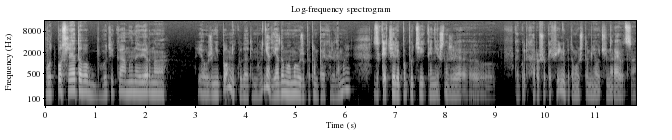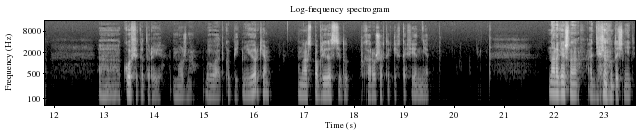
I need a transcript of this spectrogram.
Вот после этого бутика мы, наверное, я уже не помню, куда-то мы... Нет, я думаю, мы уже потом поехали домой. Закачали по пути, конечно же, в какую-то хорошую кофейню, потому что мне очень нравится э, кофе, который можно, бывает, купить в Нью-Йорке. У нас поблизости тут хороших таких кофеин нет. Надо, конечно, отдельно уточнить.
